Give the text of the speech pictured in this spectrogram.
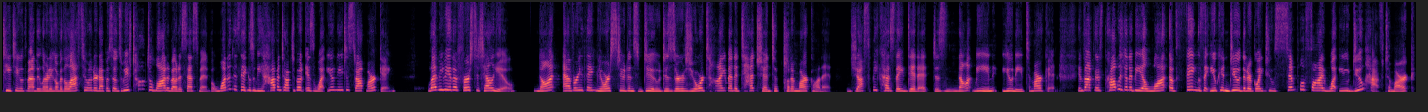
teaching with Madly Learning over the last 200 episodes. We've talked a lot about assessment, but one of the things we haven't talked about is what you need to stop marking. Let me be the first to tell you not everything your students do deserves your time and attention to put a mark on it just because they did it does not mean you need to mark it. In fact, there's probably going to be a lot of things that you can do that are going to simplify what you do have to mark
